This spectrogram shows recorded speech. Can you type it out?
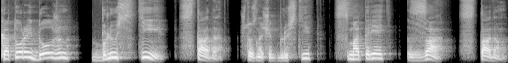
который должен блюсти стадо. Что значит блюсти? Смотреть за стадом.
